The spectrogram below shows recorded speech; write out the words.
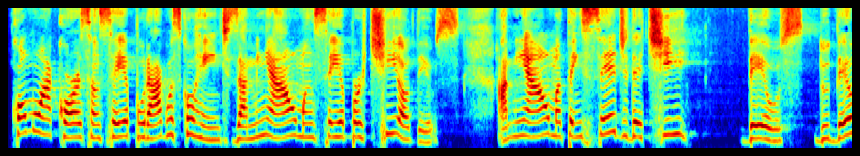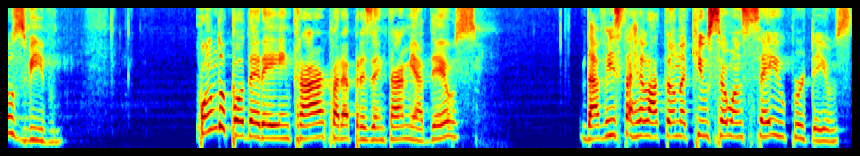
Como a corça anseia por águas correntes, a minha alma anseia por ti, ó Deus. A minha alma tem sede de ti, Deus, do Deus vivo. Quando poderei entrar para apresentar-me a Deus? Davi está relatando aqui o seu anseio por Deus.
